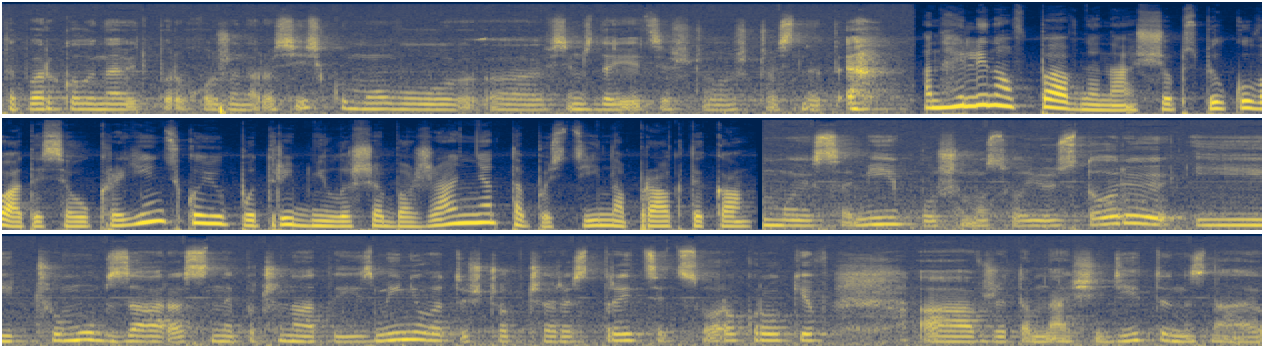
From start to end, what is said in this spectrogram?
тепер, коли навіть переходжу на російську мову, е, всім здається, що щось не те. Ангеліна впевнена, щоб спілкуватися українською, потрібні лише бажання та постійна практика. Ми самі пишемо свою історію, і чому б зараз не починати її змінювати, щоб через 30-40 років а вже там наші діти, не знаю,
